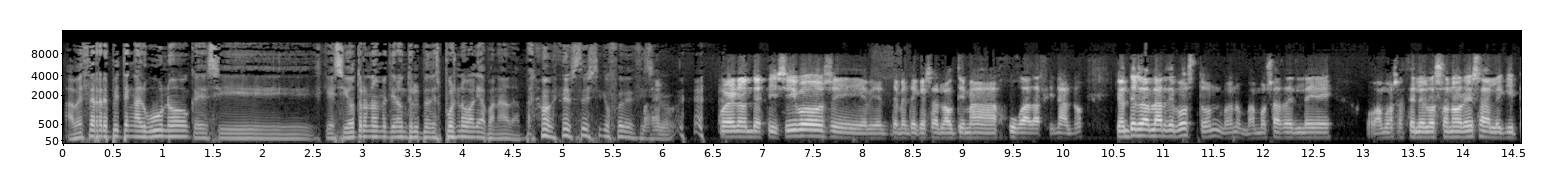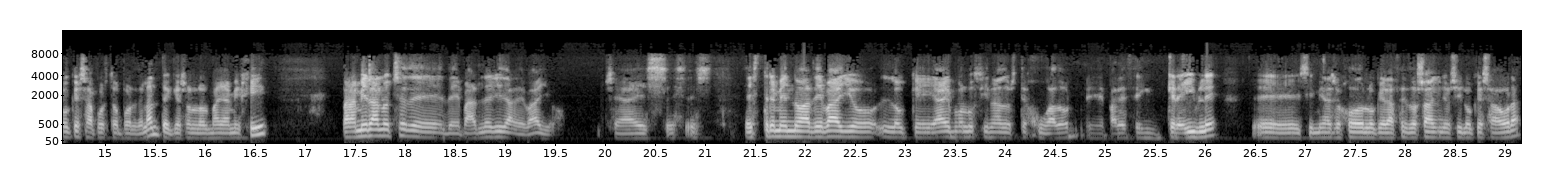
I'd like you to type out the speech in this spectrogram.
a veces repiten alguno que si, que si otro no metiera un triple después no valía para nada. Pero este sí que fue decisivo. Fueron decisivos y evidentemente que esa es la última jugada final, ¿no? Yo antes de hablar de Boston, bueno, vamos a hacerle o vamos a hacerle los honores al equipo que se ha puesto por delante, que son los Miami Heat. Para mí la noche de, de Butler y de Adebayo. O sea, es, es, es, es tremendo Adebayo lo que ha evolucionado este jugador. Me parece increíble. Eh, si miras el juego lo que era hace dos años y lo que es ahora.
